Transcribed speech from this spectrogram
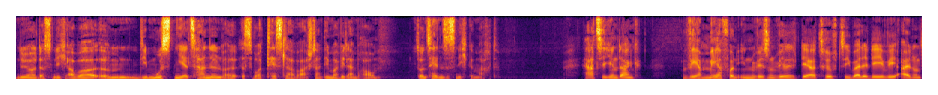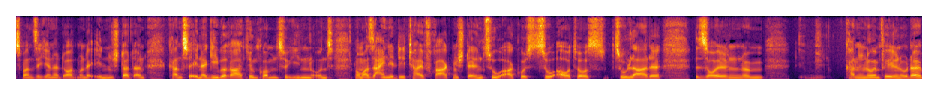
Ja, das nicht, aber ähm, die mussten jetzt handeln, weil das Wort Tesla war, stand immer wieder im Raum. Sonst hätten sie es nicht gemacht. Herzlichen Dank. Wer mehr von Ihnen wissen will, der trifft Sie bei der DEW 21 in der Dortmunder Innenstadt an, kann zur Energieberatung kommen zu Ihnen und nochmal seine Detailfragen stellen zu Akkus, zu Autos, zu Ladesäulen. Ähm, kann ich nur empfehlen, oder?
